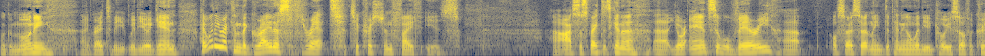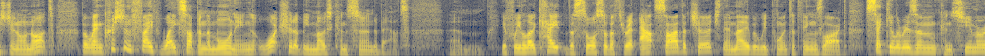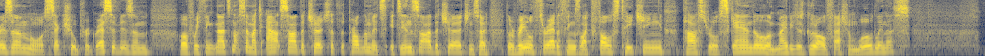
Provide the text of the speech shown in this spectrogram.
Well, good morning. Uh, great to be with you again. Hey, what do you reckon the greatest threat to Christian faith is? Uh, I suspect it's going to, uh, your answer will vary. Uh, also, certainly depending on whether you call yourself a Christian or not. But when Christian faith wakes up in the morning, what should it be most concerned about? Um, if we locate the source of the threat outside the church, then maybe we'd point to things like secularism, consumerism, or sexual progressivism. Or if we think, no, it's not so much outside the church that's the problem, it's, it's inside the church. And so the real threat are things like false teaching, pastoral scandal, and maybe just good old fashioned worldliness.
